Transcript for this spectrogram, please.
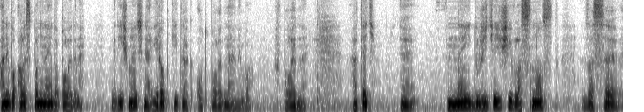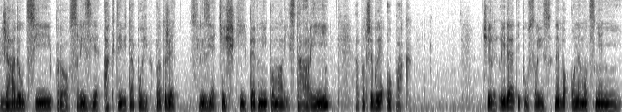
anebo alespoň ne dopoledne. Když mléčné výrobky, tak odpoledne nebo v poledne. A teď eh, nejdůležitější vlastnost zase žádoucí pro sliz je aktivita pohyb, protože sliz je těžký, pevný, pomalý, stálý a potřebuje opak. Čili lidé typu sliz nebo onemocnění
